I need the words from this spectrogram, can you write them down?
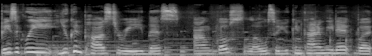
Basically, you can pause to read this. I'll go slow so you can kind of read it, but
